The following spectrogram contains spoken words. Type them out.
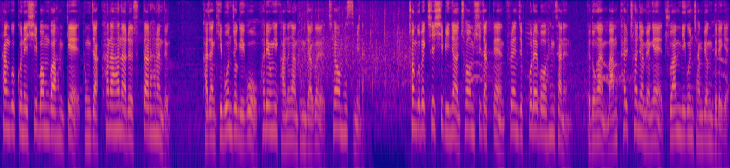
한국군의 시범과 함께 동작 하나하나를 숙달하는 등 가장 기본적이고 활용이 가능한 동작을 체험했습니다. 1972년 처음 시작된 프렌즈 포레버 행사는 그동안 18,000여 명의 주한미군 장병들에게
